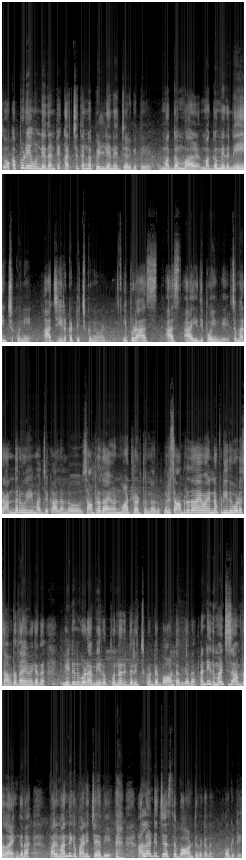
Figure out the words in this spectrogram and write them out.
సో ఒకప్పుడు ఏముండేదంటే ఖచ్చితంగా పెళ్ళి అనేది జరిగితే మగ్గం వా మగ్గం మీద నేయించుకొని ఆ చీర కట్టించుకునేవాళ్ళు. ఇప్పుడు ఆ ఆ- ఆ ఇది పోయింది. సో మరి అందరూ ఈ మధ్య కాలంలో సాంప్రదాయం అని మాట్లాడుతున్నారు. మరి సాంప్రదాయం అయినప్పుడు ఇది కూడా సాంప్రదాయమే కదా? వీటిని కూడా మీరు పునరుద్ధరించుకుంటే బాగుంటుంది కదా? అంటే ఇది మంచి సాంప్రదాయం కదా? పది మందికి పనిచ్చేది. అలాంటివి చేస్తే బాగుంటుంది కదా? ఒకటి.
